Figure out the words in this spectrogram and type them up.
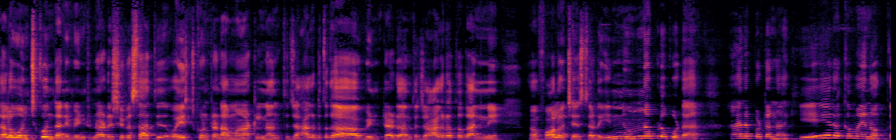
తల వంచుకొని దాన్ని వింటున్నాడు శిరసాతి వహించుకుంటాడు ఆ మాటలను అంత జాగ్రత్తగా వింటాడు అంత జాగ్రత్త దాన్ని ఫాలో చేస్తాడు. ఇన్ని ఉన్నప్పుడు కూడా ఆయన పట్ల నాకు ఏ రకమైన ఒక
